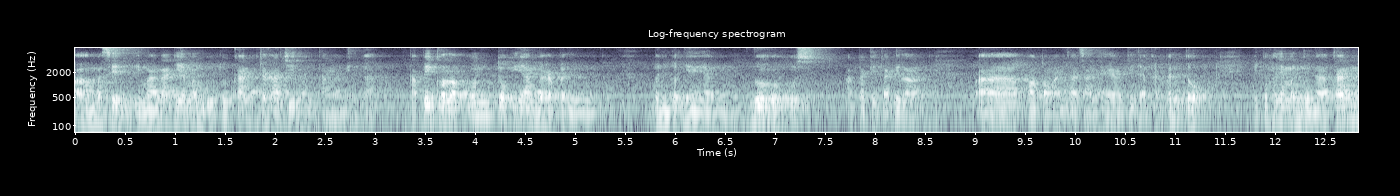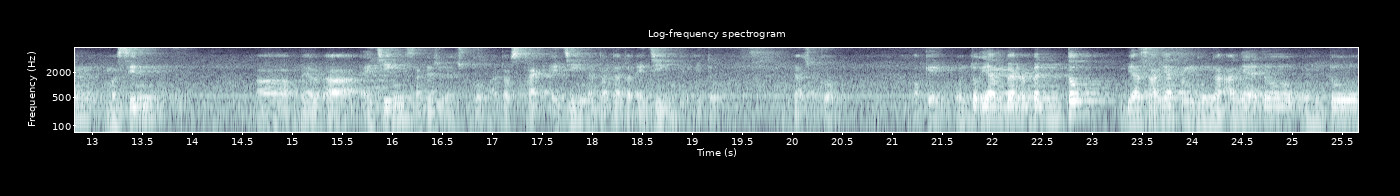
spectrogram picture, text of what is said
uh, mesin di mana dia membutuhkan kerajinan tangan juga. Tapi kalau untuk yang berbentuknya yang lurus atau kita bilang uh, potongan kacanya yang tidak berbentuk itu hanya menggunakan mesin uh, uh, edging saja sudah cukup atau strike edging atau double edging kayak gitu. Sudah cukup Oke, untuk yang berbentuk biasanya penggunaannya itu untuk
